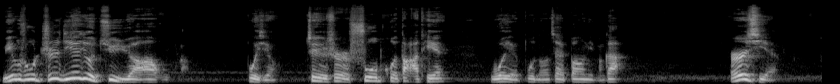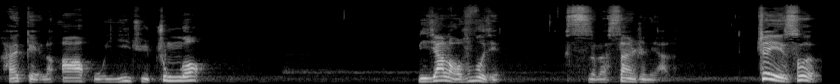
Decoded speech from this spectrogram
明叔直接就拒绝阿虎了。不行，这事儿说破大天，我也不能再帮你们干。而且还给了阿虎一句忠告：你家老父亲死了三十年了，这次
